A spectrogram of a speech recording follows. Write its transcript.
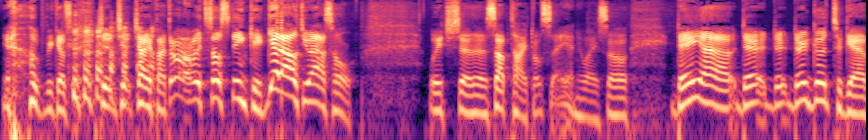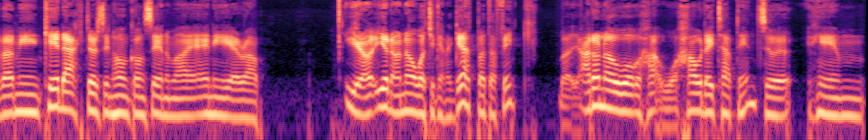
You know, because Ch- Ch- Chow Fat, oh, it's so stinky, get out, you asshole which uh, subtitles say anyway. So they uh they're, they're good together. I mean, kid actors in Hong Kong cinema any era, you know you don't know what you're gonna get, but I think I don't know how how they tapped into him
